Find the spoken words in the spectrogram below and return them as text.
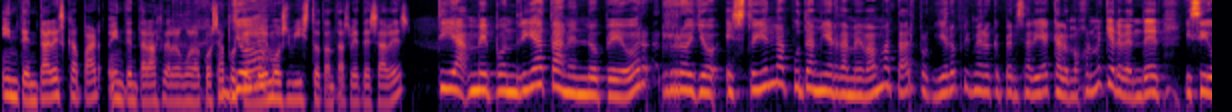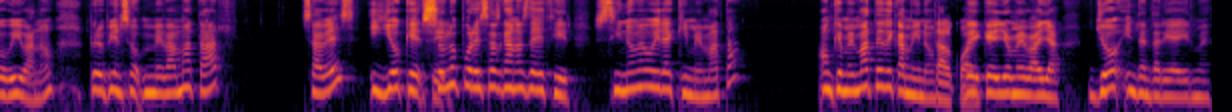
intentar escapar o intentar hacer alguna cosa porque Yo- lo hemos visto tantas veces, ¿sabes? Tía, me pondría tan en lo peor, rollo, estoy en la puta mierda, me va a matar, porque yo lo primero que pensaría, que a lo mejor me quiere vender y sigo viva, ¿no? Pero pienso, me va a matar, ¿sabes? Y yo que Sí. solo por esas ganas de decir, si no me voy de aquí, me mata, aunque me mate de camino, Tal cual. de que yo me vaya, yo intentaría irme.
